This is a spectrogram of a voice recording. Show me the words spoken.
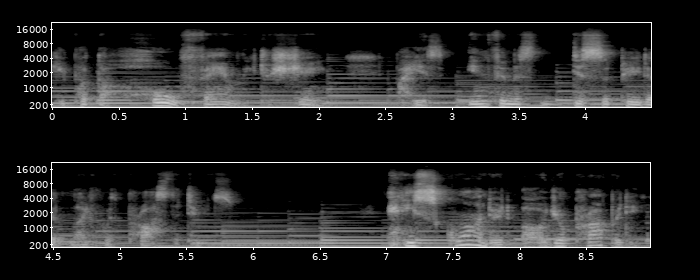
He put the whole family to shame by his infamous dissipated life with prostitutes. And he squandered all your property.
